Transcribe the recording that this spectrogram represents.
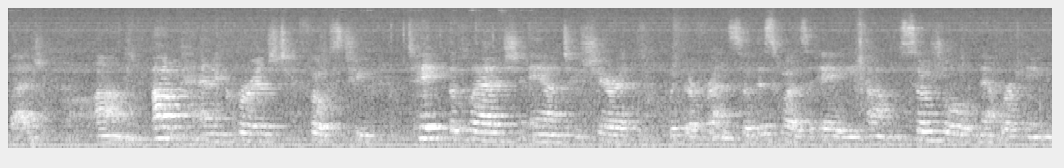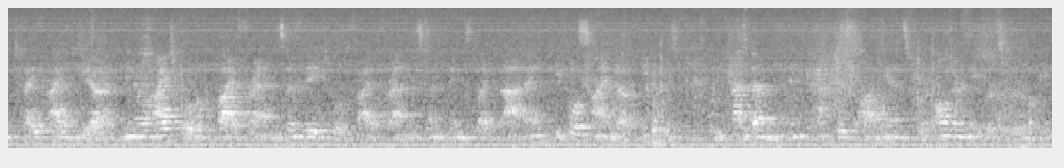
pledge um, up and encouraged folks to take the pledge and to share it with their friends. So this was a um, social networking type idea. You know, I told five friends and they told five friends and things like that. And people signed up because we had them in a captive audience where all their neighbors were looking.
